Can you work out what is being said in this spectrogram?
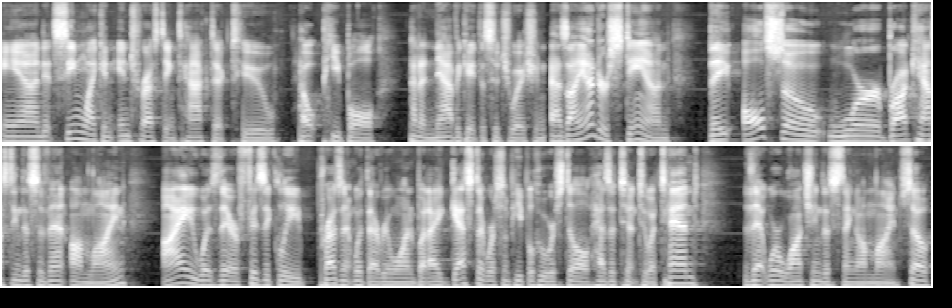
And it seemed like an interesting tactic to help people kind of navigate the situation. As I understand, they also were broadcasting this event online. I was there physically present with everyone, but I guess there were some people who were still hesitant to attend. that were watching this thing online. So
